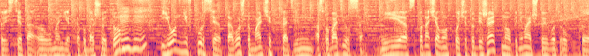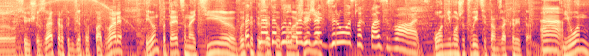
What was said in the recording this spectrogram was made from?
То есть это у маньяка такой большой дом, и он не в курсе того, что мальчик один освободился. И поначалу он хочет убежать, но понимает, что его друг все еще заперт где-то в подвале, и он пытается найти выход Так из надо этого было положения. побежать взрослых позвать. Он не может выйти там закрыто. А. И он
